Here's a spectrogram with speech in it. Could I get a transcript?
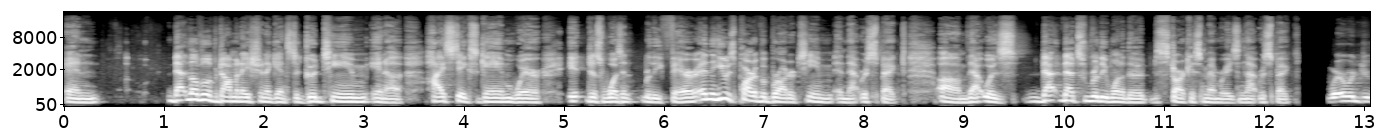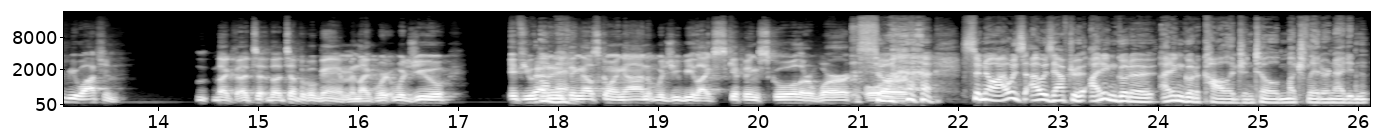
and that level of domination against a good team in a high stakes game where it just wasn't really fair. And he was part of a broader team in that respect. Um, that was that that's really one of the starkest memories in that respect. Where would you be watching? Like the typical game, and like, would you if you had oh, anything man. else going on, would you be like skipping school or work? Or? So, so no, I was I was after I didn't go to I didn't go to college until much later, and I didn't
